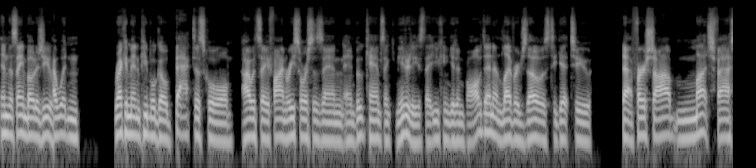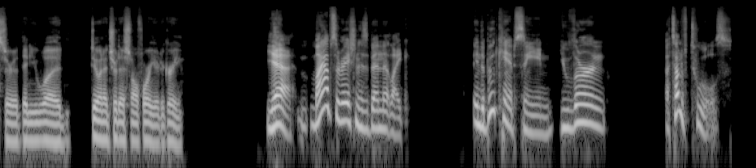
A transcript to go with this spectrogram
in the same boat as you. I wouldn't recommend people go back to school. I would say find resources and and boot camps and communities that you can get involved in and leverage those to get to that first job much faster than you would doing a traditional four year degree. Yeah, my observation has been that like in the boot camp scene, you learn a ton of tools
